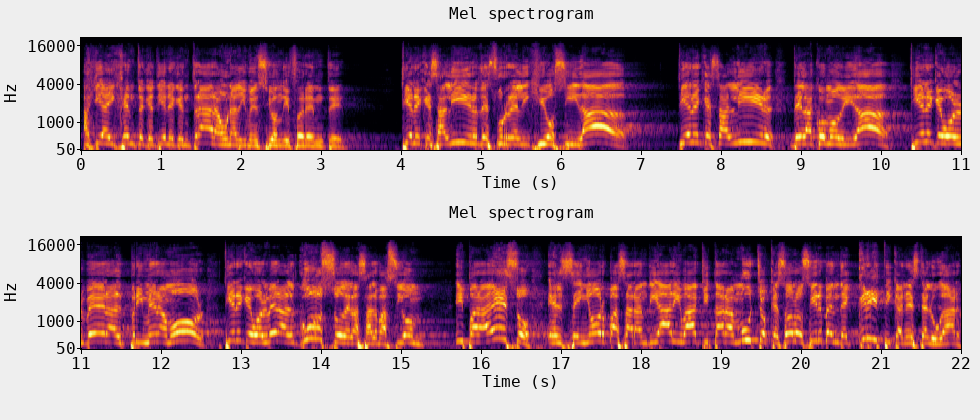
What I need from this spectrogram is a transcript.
aquí hay gente que tiene que entrar a una dimensión diferente. Tiene que salir de su religiosidad. Tiene que salir de la comodidad. Tiene que volver al primer amor. Tiene que volver al gozo de la salvación. Y para eso el Señor va a zarandear y va a quitar a muchos que solo sirven de crítica en este lugar.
